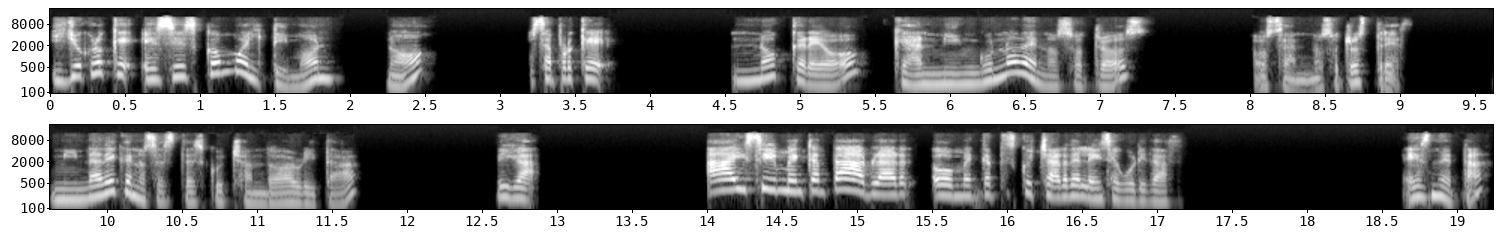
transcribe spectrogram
Y yo creo que ese es como el timón, ¿no? O sea, porque no creo que a ninguno de nosotros, o sea, nosotros tres, ni nadie que nos esté escuchando ahorita, diga, ay, sí, me encanta hablar o me encanta escuchar de la inseguridad. ¿Es neta?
